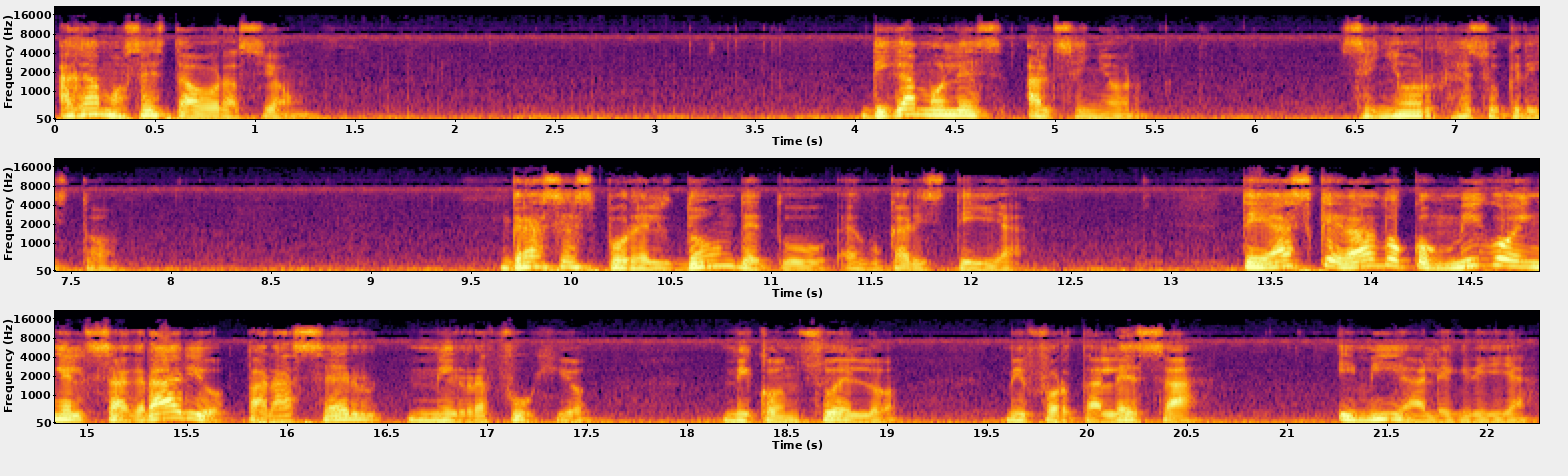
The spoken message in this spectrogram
hagamos esta oración. Digámosles al Señor, Señor Jesucristo, gracias por el don de tu Eucaristía. Te has quedado conmigo en el sagrario para ser mi refugio, mi consuelo, mi fortaleza y mi alegría.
